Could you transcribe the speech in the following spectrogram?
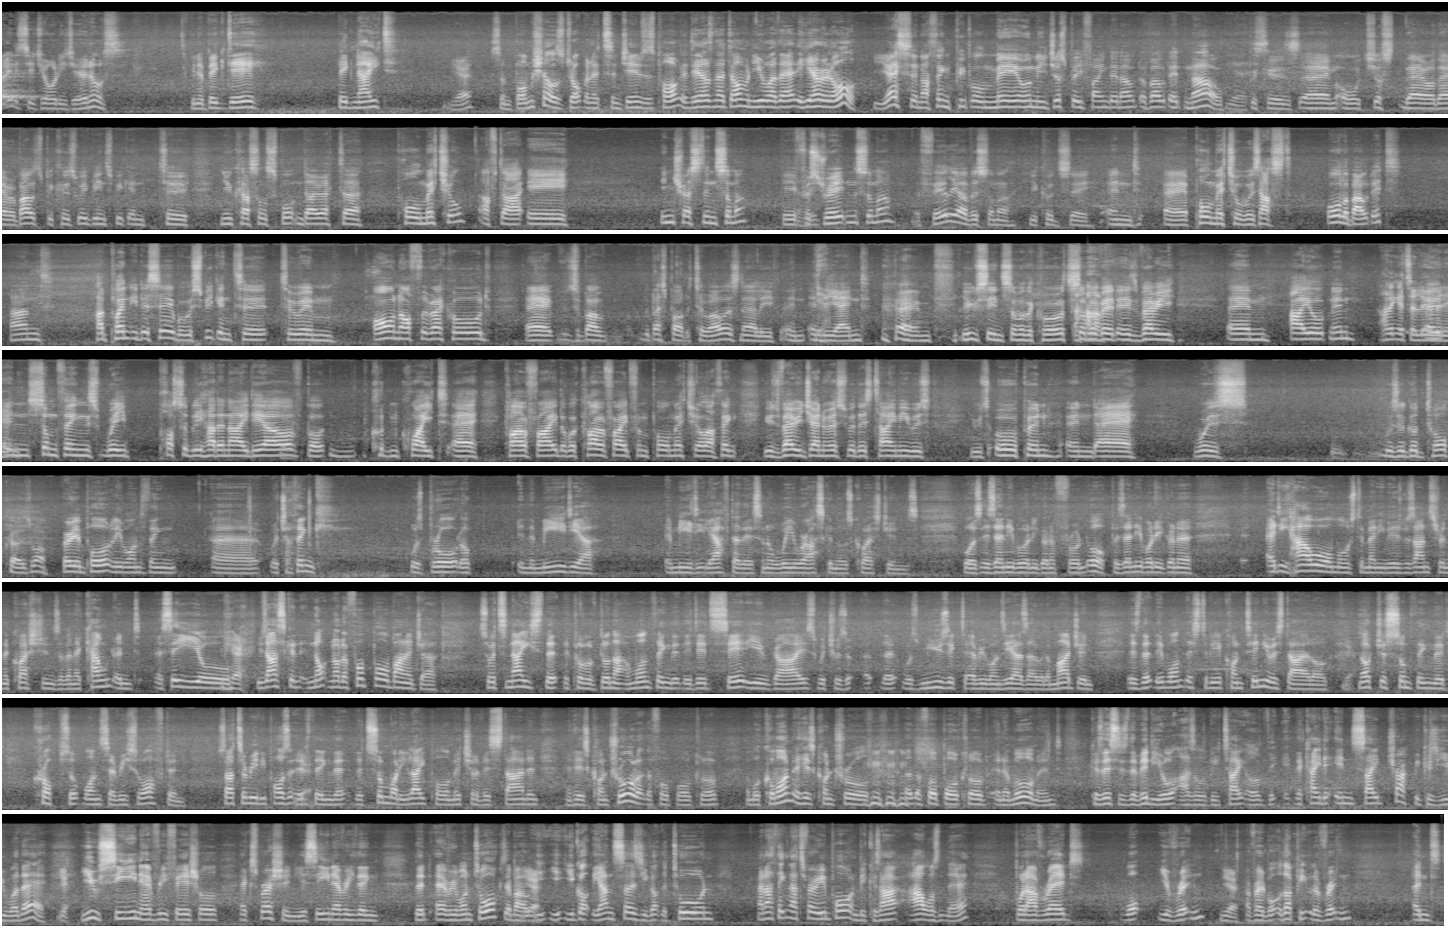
Right to see Geordie Journos. It's been a big day, big night. Yeah. Some bombshells dropping at St James's Park today, hasn't it, Dom? And you were there to hear it all. Yes, and I think people may only just be finding out about it now, Yes. because um, or just there or thereabouts, because we've been speaking to Newcastle Sporting Director Paul Mitchell after a interesting summer, a frustrating summer, a failure of a summer, you could say. And uh, Paul Mitchell was asked all about it, and had plenty to say. We were speaking to to him on off the record. Uh, it was about the best part of two hours nearly in, in the end. Um, you've seen some of the quotes. Some of Uh-huh. it is very um, eye opening. I think it's Uh, illuminating. in some things we possibly had an idea of, but couldn't quite uh, clarify. They were clarified from Paul Mitchell. I think he was very generous with his time. He was he was open and uh, was was a good talker as well. Very importantly, one thing uh, which I think was brought up in the media immediately after this, and we were asking those questions, was is anybody going to front up? Is anybody going to. Eddie Howe almost in many ways was answering the questions of an accountant, a CEO. Yeah. He was asking, not not a football manager. So it's nice that the club have done that. And one thing that they did say to you guys, which was uh, that was music to everyone's ears, I would imagine, is that they want this to be a continuous dialogue, Yes. not just something that crops up once every so often. So that's a really positive Yeah. thing that, that somebody like Paul Mitchell of his standing and his control at the football club, and we'll come on to his control at the football club in a moment, because this is the video, as it'll be titled, the, the kind of inside track, because you were there. Yeah. You've seen every facial expression, you've seen everything that everyone talked about. Yeah. You, you got the answers, you got the tone, and I think that's very important because I, I wasn't there, but I've read what you've written, Yeah. I've read what other people have written, and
